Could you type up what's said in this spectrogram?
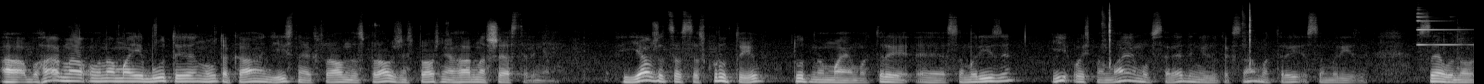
А гарна вона має бути ну, така дійсно, як справжня, справжня, справжня гарна шестерня. Я вже це все скрутив. Тут ми маємо три е, саморізи, і ось ми маємо всередині так само три саморізи. Все воно,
